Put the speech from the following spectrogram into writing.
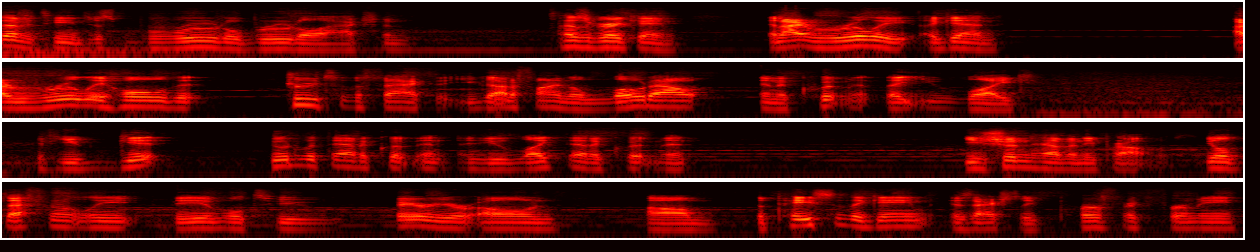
17 just brutal, brutal action. That was a great game. And I really, again, I really hold it true to the fact that you got to find a loadout and equipment that you like. If you get good with that equipment and you like that equipment, you shouldn't have any problems. You'll definitely be able to fare your own. Um, the pace of the game is actually perfect for me.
